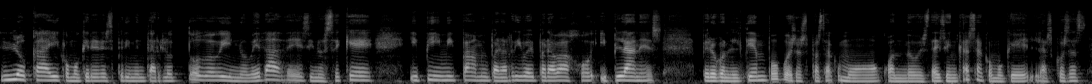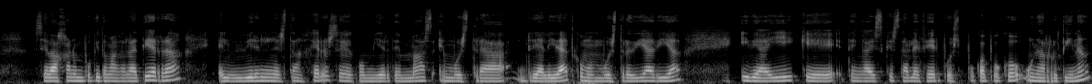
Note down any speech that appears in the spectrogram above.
loca y como querer experimentarlo todo y novedades y no sé qué y pim y pam y para arriba y para abajo y planes, pero con el tiempo pues os pasa como cuando estáis en casa, como que las cosas se bajan un poquito más a la tierra, el vivir en el extranjero se convierte más en vuestra realidad como en vuestro día a día y de ahí que tengáis que establecer pues poco a poco una rutina.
